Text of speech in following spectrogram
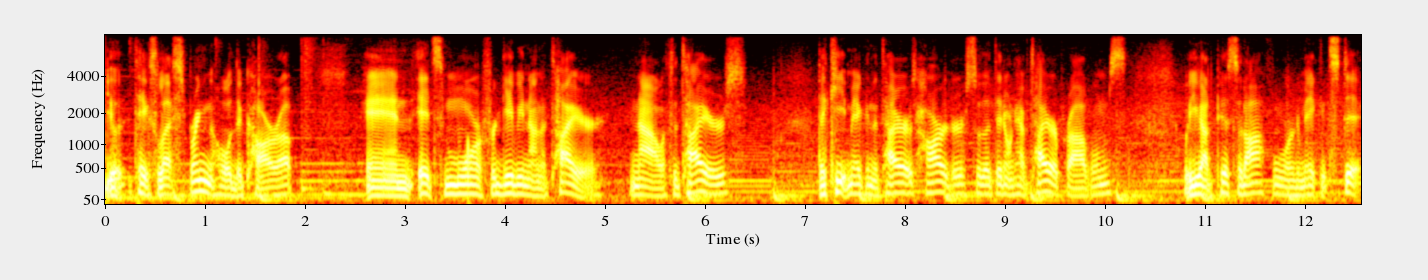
it takes less spring to hold the car up and it's more forgiving on the tire. Now with the tires, they keep making the tires harder so that they don't have tire problems. Well, you got to piss it off more to make it stick.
